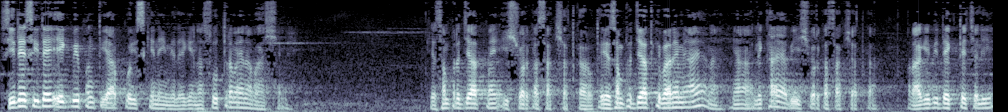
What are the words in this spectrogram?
सीधे सीधे एक भी पंक्ति आपको इसकी नहीं मिलेगी, ना सूत्र में, ना भाष्य में। कि संप्रज्ञात में ईश्वर का साक्षात्कार होता है। ये संप्रज्ञात के बारे में आया ना? यहाँ लिखा है अभी ईश्वर का साक्षात्कार। और आगे भी देखते चलिए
